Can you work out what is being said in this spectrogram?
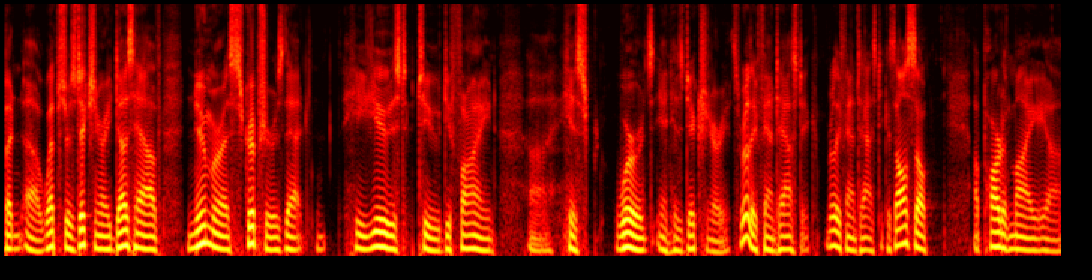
but uh, Webster's dictionary does have numerous scriptures that he used to define uh, his words in his dictionary. It's really fantastic, really fantastic. It's also a part of my uh,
